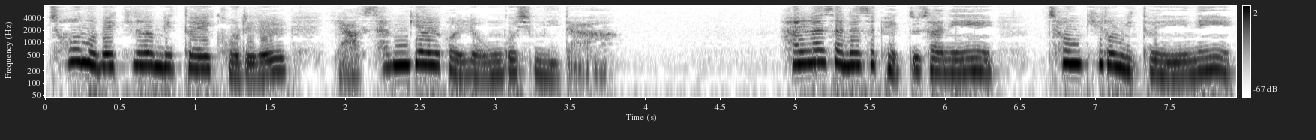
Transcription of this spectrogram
1500km의 거리를 약 3개월 걸려 온 것입니다. 한라산에서 백두산이 1000km이니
